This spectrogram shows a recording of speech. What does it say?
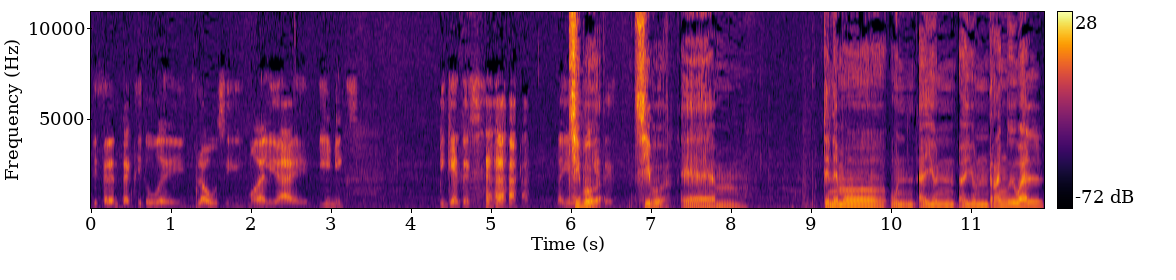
diferentes actitudes, y flows, y modalidades, gimmicks, piquetes. Sí, po, piquetes. sí, po, em, tenemos un, hay un, hay un rango igual,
